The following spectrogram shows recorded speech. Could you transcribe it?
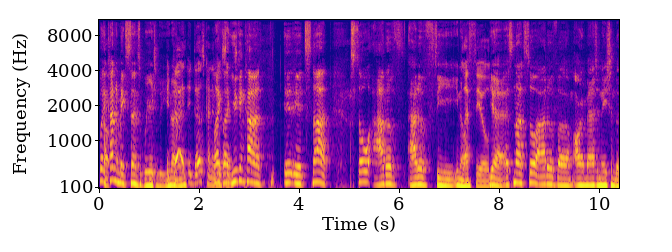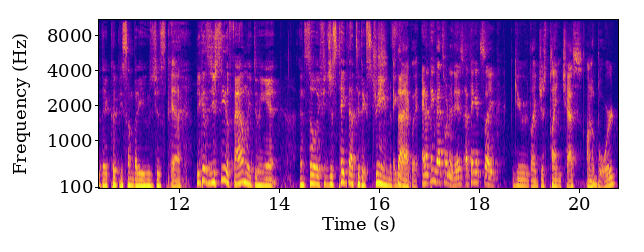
Well, it kind of makes sense weirdly. You it know, what I does. mean? It does kind of like make like sense. you can kind of it, it's not so out of out of the you know Left field. Yeah, it's not so out of um, our imagination that there could be somebody who's just yeah. because you see the family doing it, and so if you just take that to the extreme, it's exactly and i think that's what it is i think it's like you're like just playing chess on a board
